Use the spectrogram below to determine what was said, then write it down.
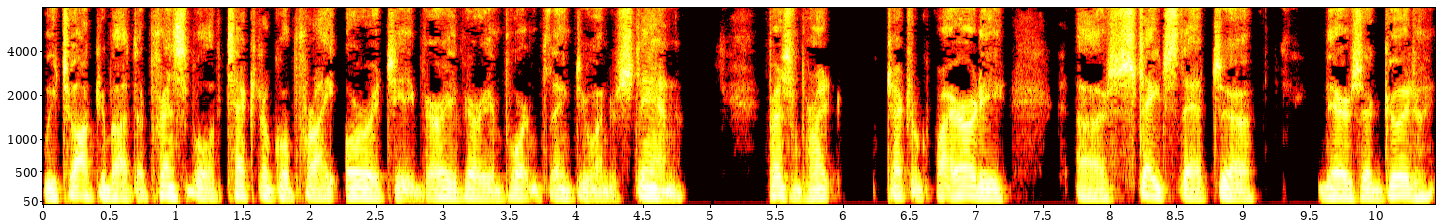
We talked about the principle of technical priority, very, very important thing to understand. Principle pri- technical priority uh, states that uh, there's a good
